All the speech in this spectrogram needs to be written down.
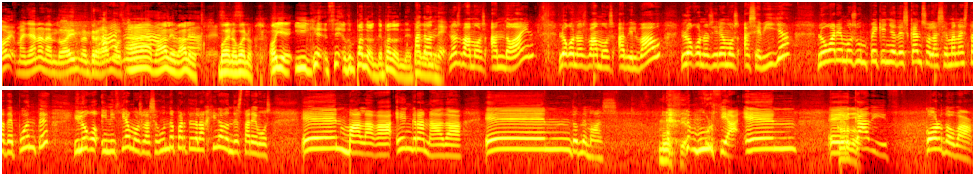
hoy, mañana en Andoain lo entregamos. Ah, Ah, vale, vale. Bueno, bueno. Oye, ¿y qué? ¿Para dónde? ¿Para dónde? ¿Para dónde? Nos vamos a Andoain, luego nos vamos a Bilbao, luego nos iremos a Sevilla, luego haremos un pequeño descanso la semana esta de puente y luego iniciamos la segunda parte de la gira donde estaremos en Málaga, en Granada, en... ¿dónde más? Murcia. Murcia, en eh, Córdoba. Cádiz, Córdoba,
